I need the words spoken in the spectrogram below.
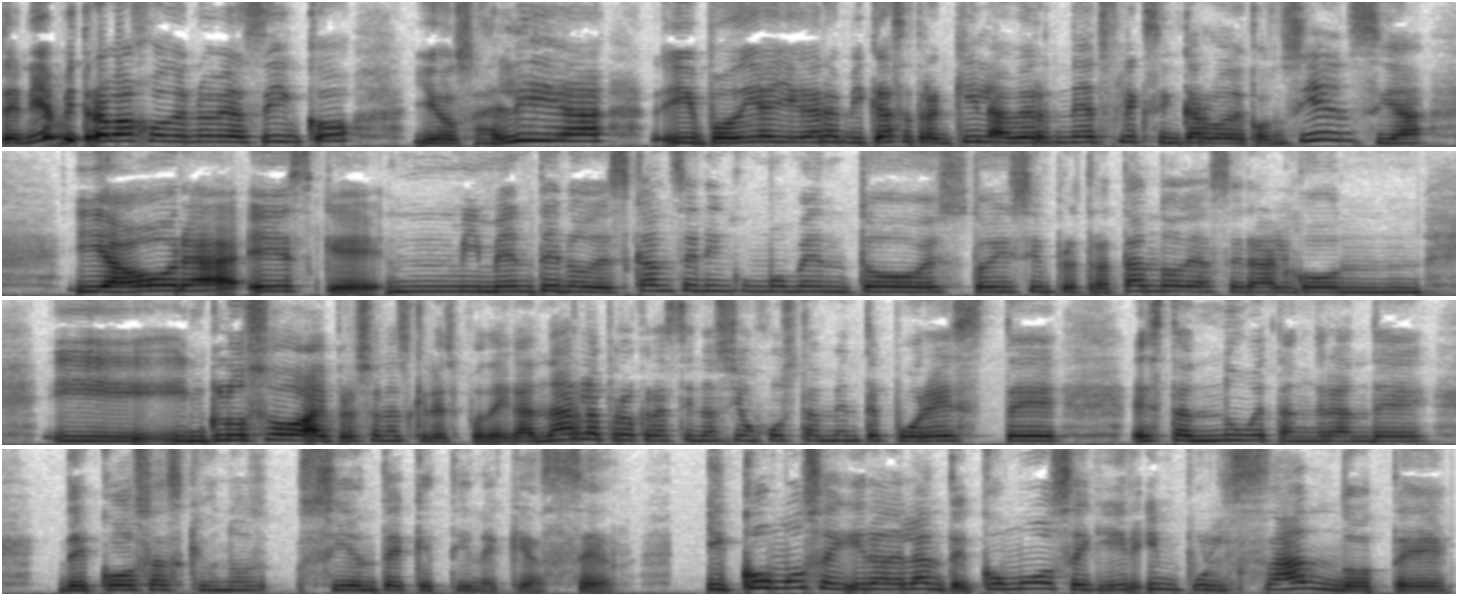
tenía mi trabajo de 9 a 5, yo salía y podía llegar a mi casa tranquila ver Netflix sin cargo de conciencia. Y ahora es que mi mente no descansa en ningún momento, estoy siempre tratando de hacer algo y incluso hay personas que les puede ganar la procrastinación justamente por este esta nube tan grande de cosas que uno siente que tiene que hacer. ¿Y cómo seguir adelante? ¿Cómo seguir impulsándote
